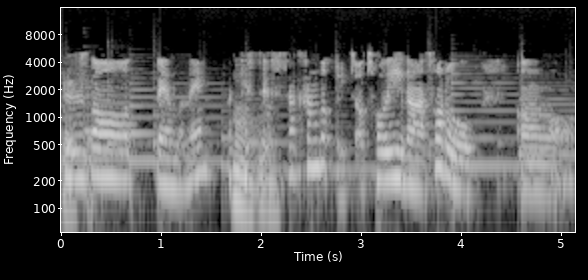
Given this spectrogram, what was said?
그래서. 그것 때문에 음, 팟캐스트를 음. 시작한 것도 있죠. 저희가 서로, 어,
